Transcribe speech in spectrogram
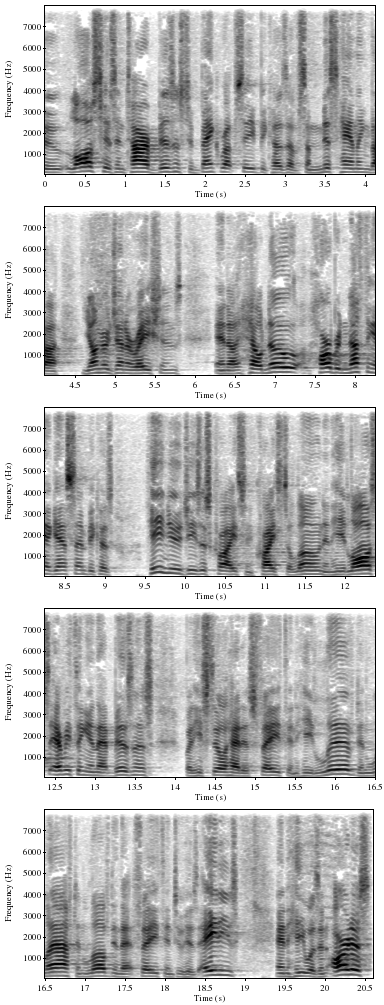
who lost his entire business to bankruptcy because of some mishandling by younger generations and uh, held no, harbored nothing against them because he knew Jesus Christ and Christ alone, and he lost everything in that business, but he still had his faith, and he lived and laughed and loved in that faith into his 80s. And he was an artist,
